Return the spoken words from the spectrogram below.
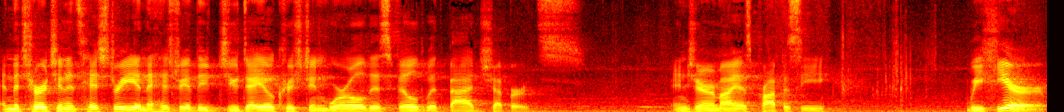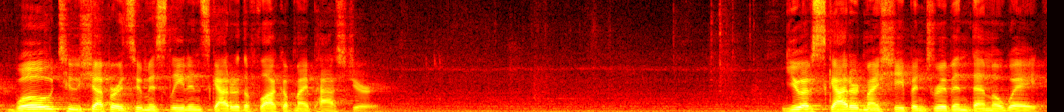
And the church in its history and the history of the Judeo Christian world is filled with bad shepherds. In Jeremiah's prophecy, we hear, Woe to shepherds who mislead and scatter the flock of my pasture. You have scattered my sheep and driven them away.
